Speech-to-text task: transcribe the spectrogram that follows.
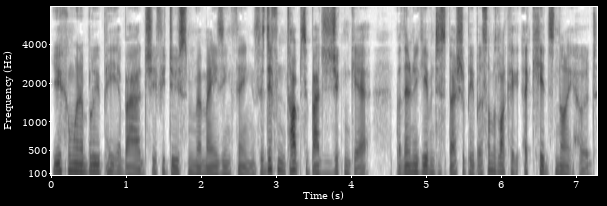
You can win a Blue Peter badge if you do some amazing things. There's different types of badges you can get, but they're only given to special people. It's almost like a, a kid's knighthood.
